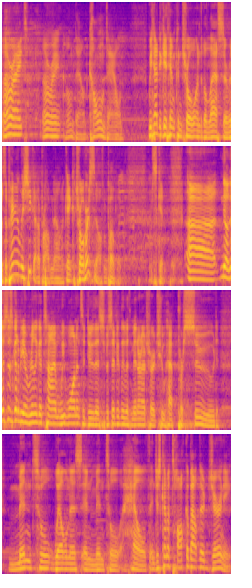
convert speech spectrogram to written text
All right, all right, calm down, calm down. We had to get him control under the last service. Apparently, she got a problem now and can't control herself in public. I'm just kidding. Uh, no, this is going to be a really good time. We wanted to do this specifically with men in our church who have pursued mental wellness and mental health and just kind of talk about their journey.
